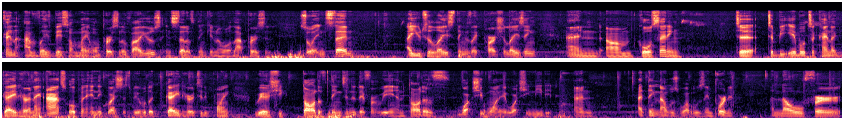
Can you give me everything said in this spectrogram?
kind of advice based on my own personal values instead of thinking oh well, that person. So instead i utilize things like partializing and um, goal setting to to be able to kind of guide her and i asked open-ended questions to be able to guide her to the point where she thought of things in a different way and thought of what she wanted what she needed and i think that was what was important. And now for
